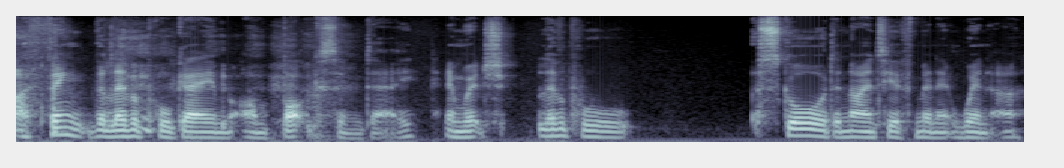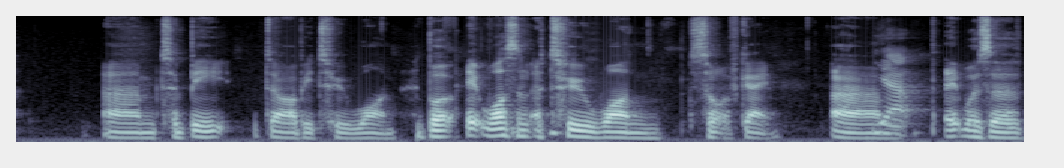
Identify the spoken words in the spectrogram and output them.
I think the Liverpool game on Boxing Day in which Liverpool scored a 90th minute winner um, to beat Derby 2 1, but it wasn't a 2 1 sort of game. Um, Yeah. It was a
